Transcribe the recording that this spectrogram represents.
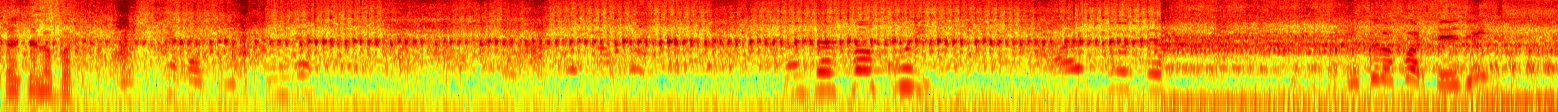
Dă-te la parte. Sunt desfăcui. Ai spus de... Dă-te la parte, Edi.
